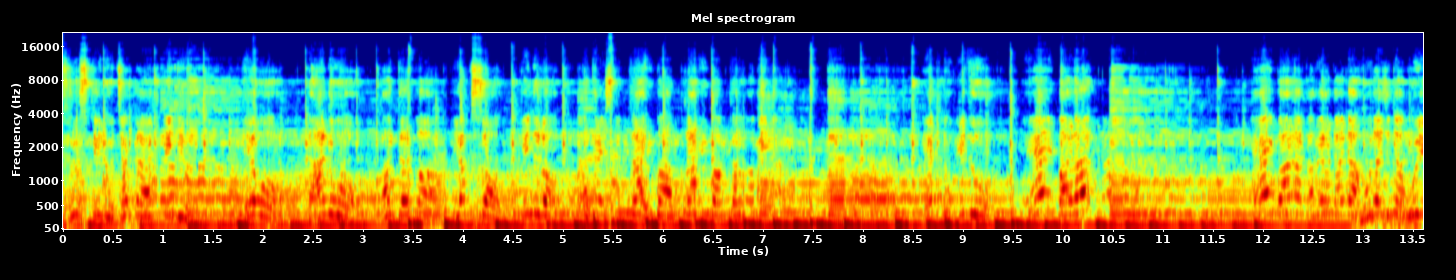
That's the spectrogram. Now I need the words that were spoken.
સૃષ્ટિનું ચક્ર હટી ગયું. દેવો, દાનવો, ગંધર્વ, યક્ષો કિંજરો બધા સાહેબ ત્રાહીમામ ત્રાહીમામ કરવા માંડ્યા. એટલું કીધું, હે બાળક હે બાળક, હવે આ દાદા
